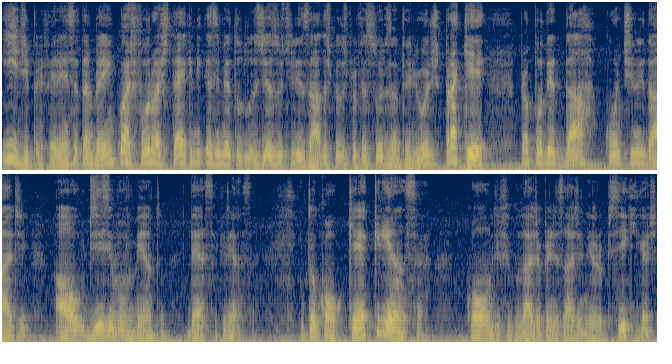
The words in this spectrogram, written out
e, de preferência também, quais foram as técnicas e metodologias utilizadas pelos professores anteriores. Para quê? Para poder dar continuidade ao desenvolvimento dessa criança. Então, qualquer criança com dificuldade de aprendizagem neuropsíquicas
